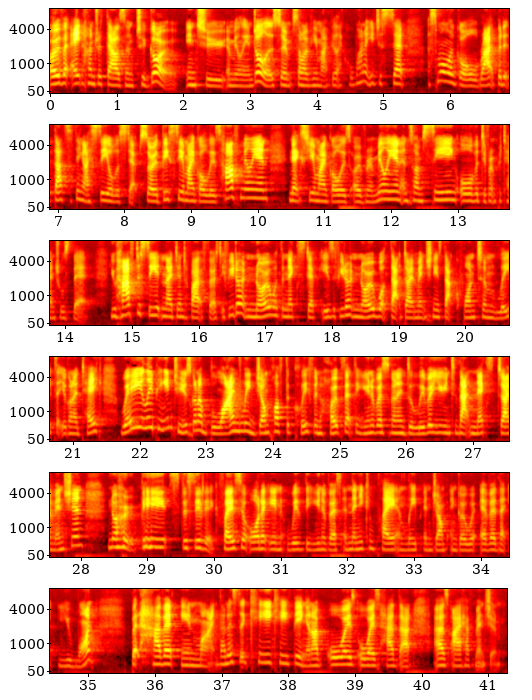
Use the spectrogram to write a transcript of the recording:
over 800,000 to go into a million dollars. So some of you might be like, well, why don't you just set a smaller goal, right? But it, that's the thing, I see all the steps. So this year, my goal is half a million. Next year, my goal is over a million. And so I'm seeing all the different potentials there. You have to see it and identify it first. If you don't know what the next step is, if you don't know what that dimension is, that quantum leap that you're going to take, where are you leaping into? You're just going to blindly jump off the cliff and hope that the universe is going to deliver you into that next dimension. No, be specific. Place your order in with the universe, and then you can play and leap and jump and go wherever that you want but have it in mind. That is the key, key thing. And I've always, always had that, as I have mentioned.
